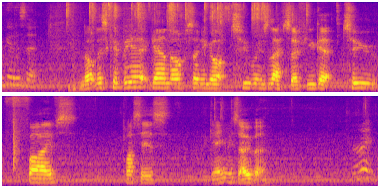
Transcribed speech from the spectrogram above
Good, is it? No, this could be it. Gandalf's only got two wounds left, so if you get two fives pluses, the game is over. Alright.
